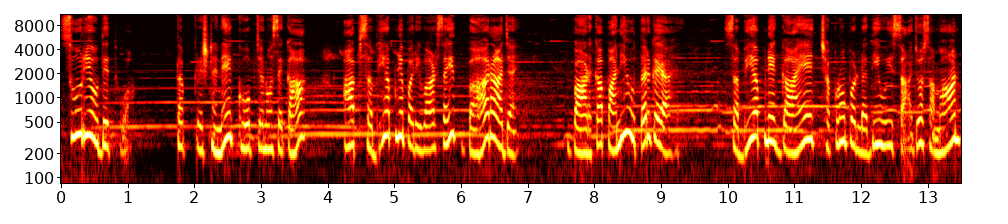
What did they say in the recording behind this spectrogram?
सूर्य उदित हुआ। तब कृष्ण ने गोपजनों से कहा, आप सभी अपने परिवार सहित बाहर आ जाएँ। बाढ़ का पानी उतर गया है। सभी अपने गायें, छकड़ों पर लदी हुई साजो सामान,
